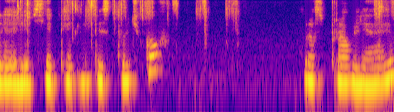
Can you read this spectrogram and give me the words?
Подклеили все пять лепесточков. Расправляем.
